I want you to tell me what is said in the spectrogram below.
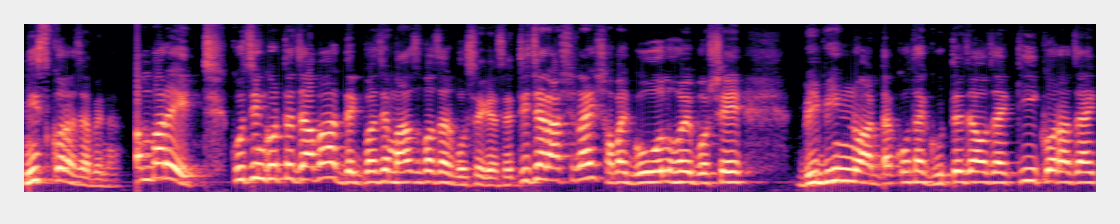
মিস করা যাবে না। নাম্বার এইট কোচিং করতে যাবা, দেখবা যে মাছ বাজার বসে গেছে। টিচার আসে নাই, সবাই গোল হয়ে বসে বিভিন্ন আড্ডা, কোথায় ঘুরতে যাওয়া যায়, কি করা যায়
